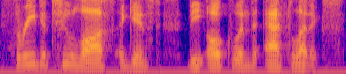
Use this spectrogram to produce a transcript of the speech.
3 2 loss against the Oakland Athletics.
